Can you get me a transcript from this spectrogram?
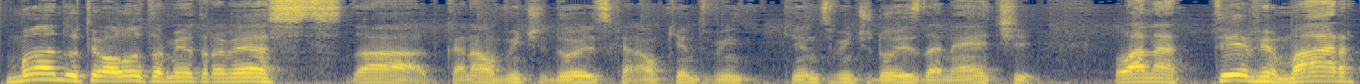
Manda o teu alô também através da, do canal 22, canal 520, 522 da NET, lá na TV Mar.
